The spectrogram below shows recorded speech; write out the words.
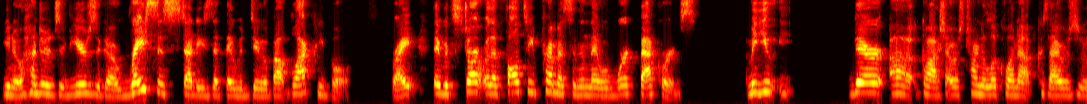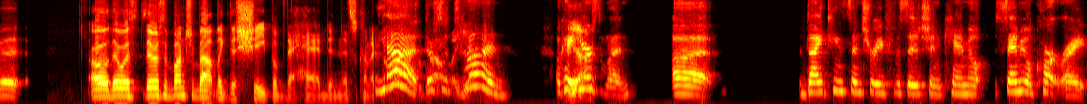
you know hundreds of years ago racist studies that they would do about black people right? They would start with a faulty premise and then they would work backwards. I mean you there uh gosh i was trying to look one up because i was uh, Oh, there was there was a bunch about like the shape of the head and this kind of. yeah there's a ton okay Yeah. here's one. Uh 19th century physician Samuel, samuel cartwright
